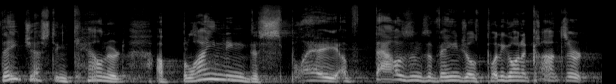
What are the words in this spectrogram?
they just encountered a blinding display of thousands of angels putting on a concert.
